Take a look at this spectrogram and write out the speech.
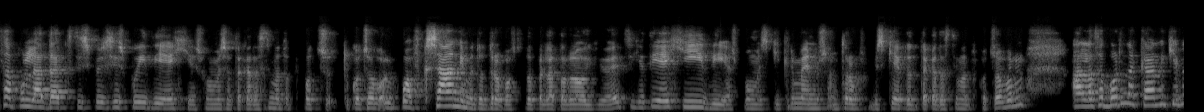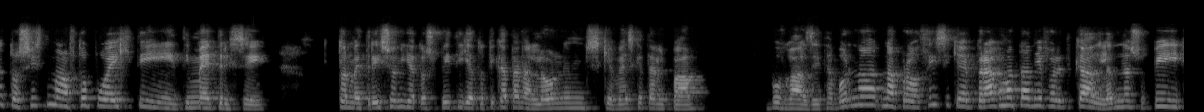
θα πουλά εντάξει τις υπηρεσίες που ήδη έχει ας πούμε, μέσα από τα καταστήματα του Κοτσόβολου που αυξάνει με τον τρόπο αυτό το πελατολόγιο έτσι, γιατί έχει ήδη ας πούμε, συγκεκριμένους ανθρώπους που επισκέπτονται τα καταστήματα του Κοτσόβολου αλλά θα μπορεί να κάνει και με το σύστημα αυτό που έχει τη, τη μέτρηση των μετρήσεων για το σπίτι, για το τι καταναλώνουν συσκευές κτλ που βγάζει, θα μπορεί να, να προωθήσει και πράγματα διαφορετικά. Δηλαδή να σου πει,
